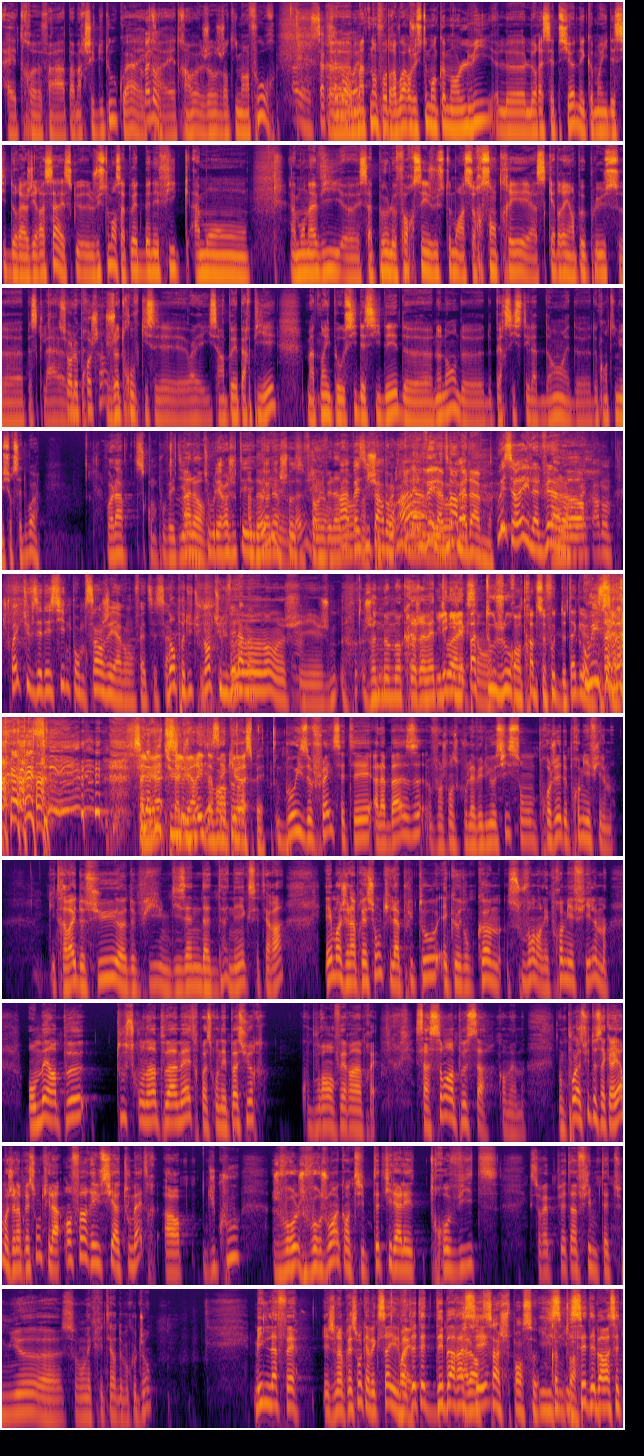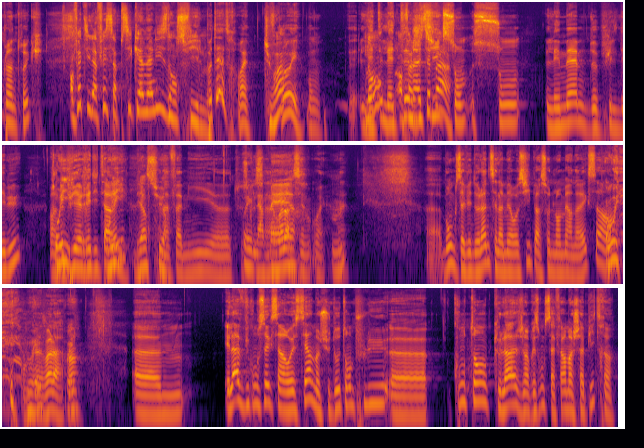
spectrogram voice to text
à être, enfin, à pas marcher du tout, quoi, à bah être, non. à être un- gentiment un four. sacrément. Euh, ouais. Maintenant, il faudra voir justement comment lui le, le réceptionne et comment il décide de réagir à ça. Est-ce que justement ça peut être bénéfique à mon, à mon avis et ça peut le forcer justement à se recentrer et à se cadrer un peu plus euh, parce que là, Sur le prochain? je trouve qu'il s'est voilà, il s'est un peu éparpillé. Maintenant, il peut aussi décider de non non de, de persister là-dedans et de, de continuer sur cette voie. Voilà ce qu'on pouvait dire. Alors- tu voulais rajouter Ah une bah oui, dernière bah chose, oui, levé la Ah, vas-y, pardon. Ah, Il a levé la main, madame. Oui, c'est vrai, il a levé la main. Ouais, pardon. Je croyais que tu faisais des signes pour me singer avant, en fait, c'est ça? Non, pas du tout. Non, tu levais la main. Non, non, je, suis, je, je ne me moquerai jamais de Il, toi, il est pas toujours en train de se foutre de ta gueule. Oui, c'est vrai. C'est lui, l'habitude. ça lui arrive d'avoir un peu de respect. Boys Afraid, c'était à la base, enfin, je pense que vous l'avez lu aussi, son projet de premier film. Qui travaille dessus euh, depuis une dizaine d'a- d'années, etc. Et moi, j'ai l'impression qu'il a plutôt, et que donc, comme souvent dans les premiers films, on met un peu tout ce qu'on a un peu à mettre parce qu'on n'est pas sûr qu'on pourra en faire un après. Ça sent un peu ça, quand même. Donc, pour la suite de sa carrière, moi, j'ai l'impression qu'il a enfin réussi à tout mettre. Alors, du coup, je vous, je vous rejoins quand il, peut-être qu'il est allé trop vite, ça aurait pu être un film peut-être mieux euh, selon les critères de beaucoup de gens. Mais il l'a fait. Et j'ai l'impression qu'avec ça, il Ouais. va peut-être être débarrassé. Alors, ça, je pense, il comme il toi. s'est débarrassé de plein de trucs. En fait, il a fait sa psychanalyse dans ce film. Peut-être, ouais. Tu vois oui, bon. Les, Non, les enfin, je sais thématiques sont, sont les mêmes depuis le début. Enfin, Oui. Depuis Hereditary. Oui, bien sûr. La famille, euh, tout ce Oui, que la ça- mère. voilà, ouais, Mm. ouais. Euh, bon, Xavier Dolan, c'est la mère aussi, personne ne l'emmerde avec ça. hein. Oui, Donc, voilà. hein. Et là, vu qu'on sait que c'est un western, moi, je suis d'autant plus content que là, j'ai l'impression que ça ferme un chapitre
